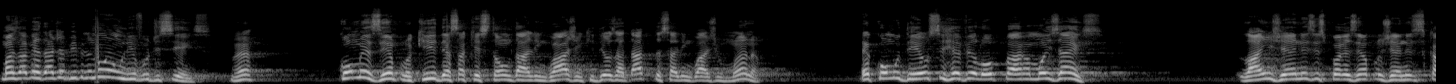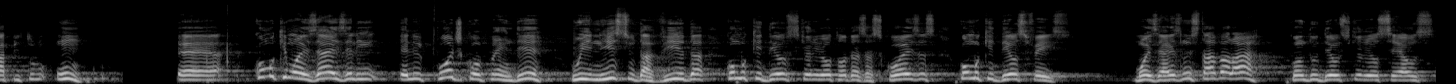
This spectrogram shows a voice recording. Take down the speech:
Mas na verdade a Bíblia não é um livro de ciência, né? Como exemplo aqui dessa questão da linguagem, que Deus adapta essa linguagem humana, é como Deus se revelou para Moisés. Lá em Gênesis, por exemplo, Gênesis capítulo 1. É, como que Moisés ele, ele pôde compreender o início da vida, como que Deus criou todas as coisas, como que Deus fez? Moisés não estava lá quando Deus criou os céus,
